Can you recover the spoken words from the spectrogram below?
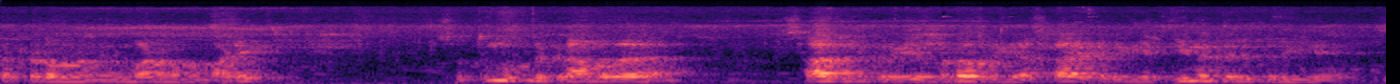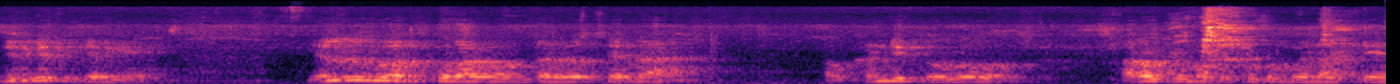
ಕಟ್ಟಡವನ್ನು ನಿರ್ಮಾಣವನ್ನು ಮಾಡಿ ಸುತ್ತಮುತ್ತ ಗ್ರಾಮದ ಸಾರ್ವಜನಿಕರಿಗೆ, ಬಡವರಿಗೆ, ಅಸಹಾಯಕರಿಗೆ ದೀನದಲಿತರಿಗೆ ನಿರ್ಗತಿಕರಿಗೆ ಎಲ್ಲರಿಗೂ ಅನುಕೂಲ ಆಗುವಂಥ ವ್ಯವಸ್ಥೆಯನ್ನು ನಾವು ಖಂಡಿತವಾಗೂ ಆರೋಗ್ಯ ಮತ್ತು ಕುಟುಂಬ ಇಲಾಖೆ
